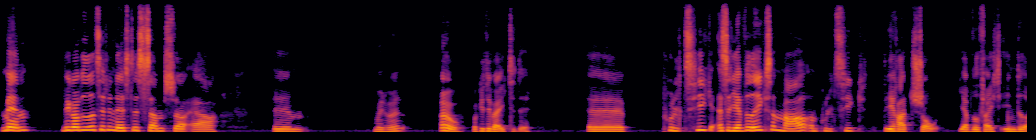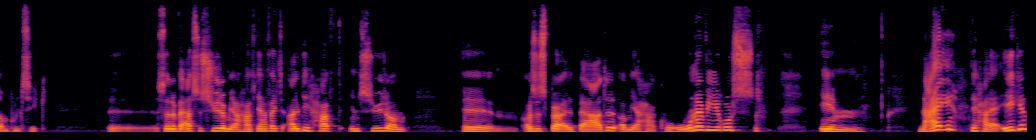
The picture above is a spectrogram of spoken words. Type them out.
men vi går videre til det næste, som så er... Øhm, wait, what? Oh, okay, det var ikke til det. Øh, politik, altså jeg ved ikke så meget om politik. Det er ret sjovt. Jeg ved faktisk intet om politik. Øh, så det værste sygdom, jeg har haft. Jeg har faktisk aldrig haft en sygdom. Øh, og så spørger Alberte, om jeg har coronavirus. øhm, nej, det har jeg ikke.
